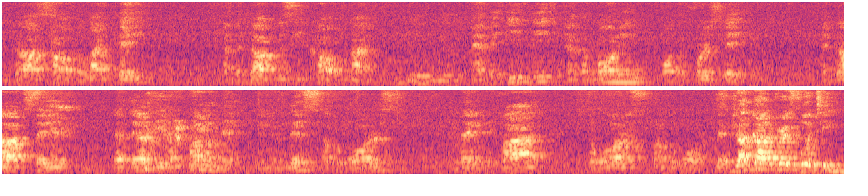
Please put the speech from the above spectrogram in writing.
And God called the light day, and the darkness he called night. Mm-hmm. And the evening and the morning were the first day. And God said, Let there be a firmament in the midst of the waters, and let it divide the waters from the waters. Now drop down to verse fourteen.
